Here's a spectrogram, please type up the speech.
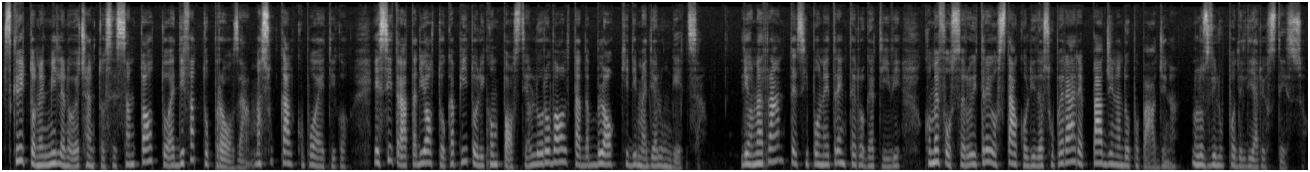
Scritto nel 1968, è di fatto prosa, ma su calco poetico, e si tratta di otto capitoli composti a loro volta da blocchi di media lunghezza. Leo narrante si pone tre interrogativi, come fossero i tre ostacoli da superare pagina dopo pagina, nello sviluppo del diario stesso.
